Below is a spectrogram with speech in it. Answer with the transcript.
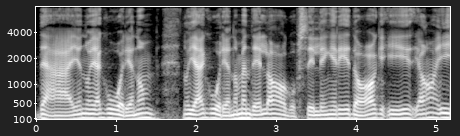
det er jo når jeg går gjennom Når jeg går gjennom en del lagoppstillinger i dag i, ja, i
